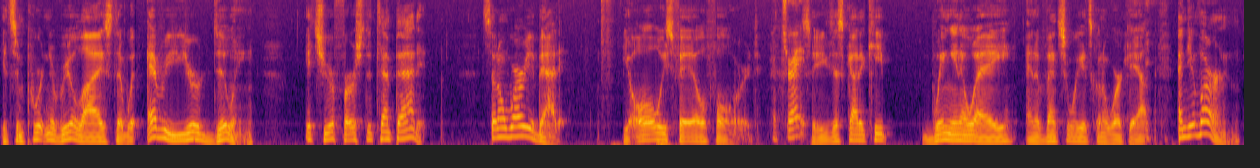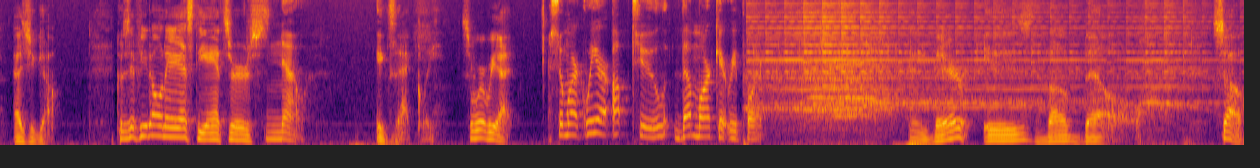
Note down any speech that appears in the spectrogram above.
It's important to realize that whatever you're doing, it's your first attempt at it. So don't worry about it. You always fail forward. That's right. So you just got to keep winging away, and eventually it's going to work out. and you learn as you go. Because if you don't ask, the answers No. Exactly. So where are we at? So, Mark, we are up to the market report. And there is the bell. So,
